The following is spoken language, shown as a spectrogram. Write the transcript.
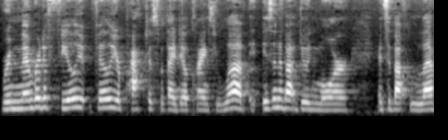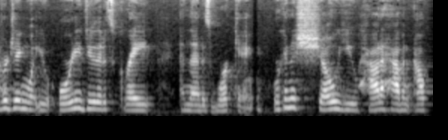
Remember to fill, fill your practice with ideal clients you love. It isn't about doing more, it's about leveraging what you already do that is great and that is working. We're going to show you how to have an out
